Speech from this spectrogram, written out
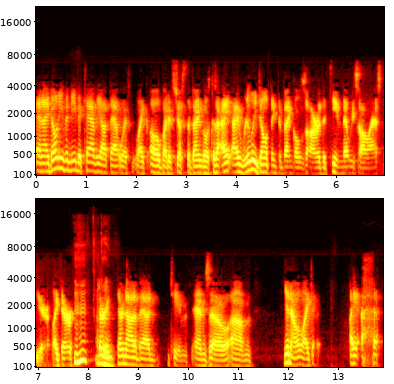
and I don't even need to caveat that with like, oh, but it's just the Bengals because I, I really don't think the Bengals are the team that we saw last year. Like they're Mm-hmm. they're they're not a bad team, and so um, you know, like I.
